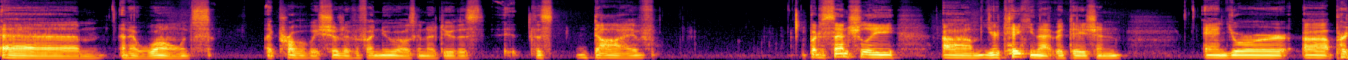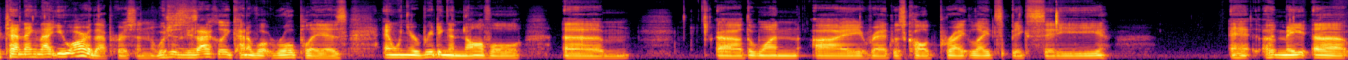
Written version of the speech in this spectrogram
Um, and I won't. I probably should have if I knew I was going to do this this dive. But essentially, um, you're taking that invitation and you're uh, pretending that you are that person, which is exactly kind of what role play is. And when you're reading a novel, um, uh, the one I read was called Bright Lights, Big City. And, uh, uh,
